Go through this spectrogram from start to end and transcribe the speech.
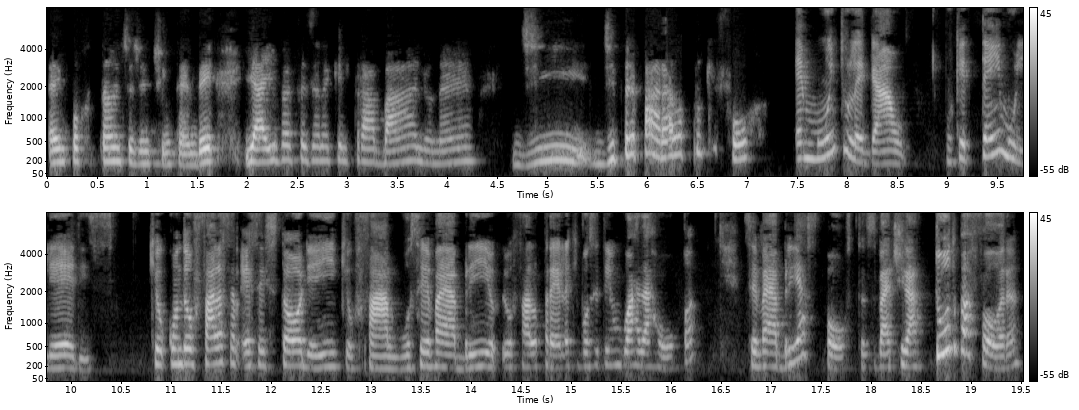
É importante a gente entender, e aí vai fazendo aquele trabalho, né, de, de prepará-la para o que for. É muito legal, porque tem mulheres que eu, quando eu falo essa, essa história aí, que eu falo, você vai abrir, eu, eu falo para ela que você tem um guarda-roupa, você vai abrir as portas, vai tirar tudo para fora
